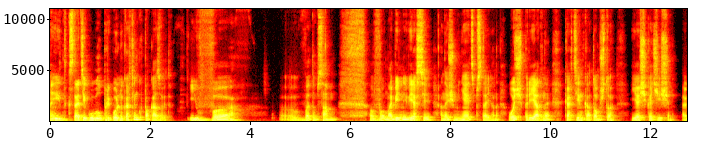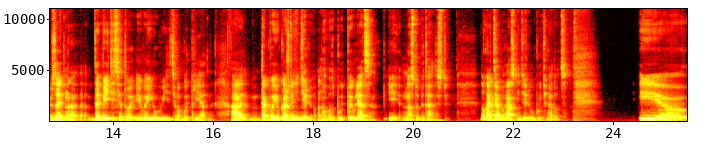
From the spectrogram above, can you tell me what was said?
И, кстати, Google прикольную картинку показывает. И в, в этом самом, в мобильной версии она еще меняется постоянно. Очень приятная картинка о том, что ящик очищен. Обязательно добейтесь этого, и вы ее увидите, вам будет приятно. А так вы ее каждую неделю, она у вас будет появляться, и наступит радость. Ну, хотя бы раз в неделю вы будете радоваться. И э,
